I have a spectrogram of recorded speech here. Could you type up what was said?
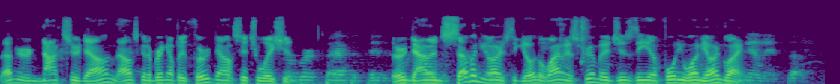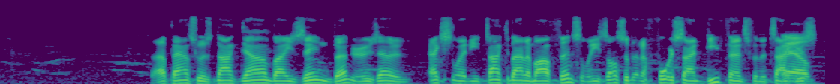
Bender knocks her down. Now it's going to bring up a third down situation. Third down and seven yards to go. The line of scrimmage is the uh, 41 yard line. That pass was knocked down by Zane Bender, who's had an excellent. He talked about him offensively. He's also been a force on defense for the Tigers. Well,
